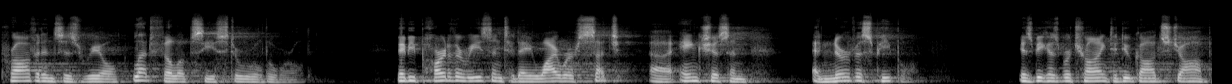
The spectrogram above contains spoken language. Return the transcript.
Providence is real. Let Philip cease to rule the world. Maybe part of the reason today why we're such uh, anxious and, and nervous people is because we're trying to do God's job.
